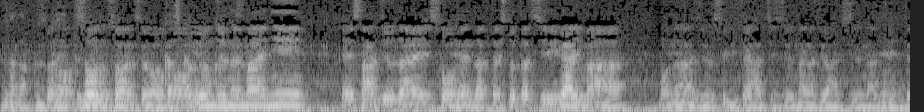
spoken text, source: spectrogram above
長く通ってるそうそうなんですよ。もう昔からの患者さん40年前にえー30代壮年だった人たちが今もう70過ぎて807080になっていて、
